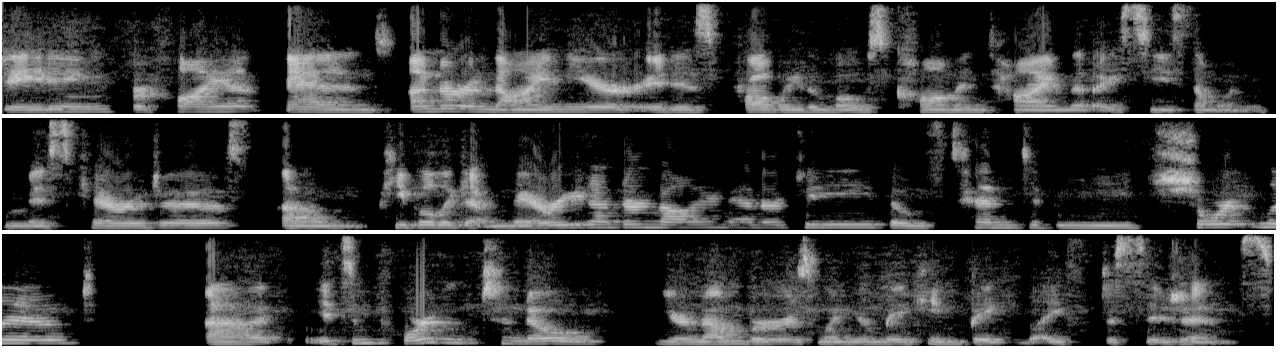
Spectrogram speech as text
dating for clients, and under a nine year, it is probably the most common time that I see someone with miscarriages. Um, people that get married under nine energy, those tend to be short lived. Uh, it's important to know your numbers when you're making big life decisions.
